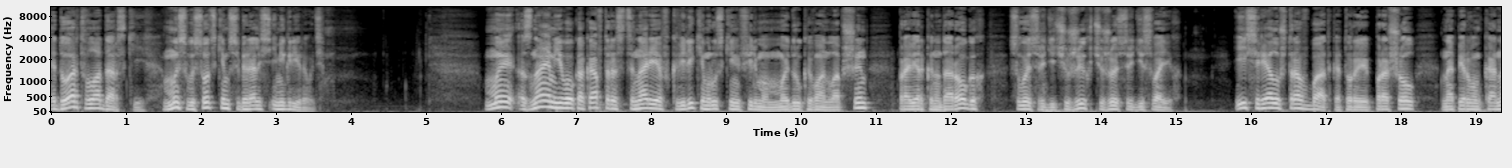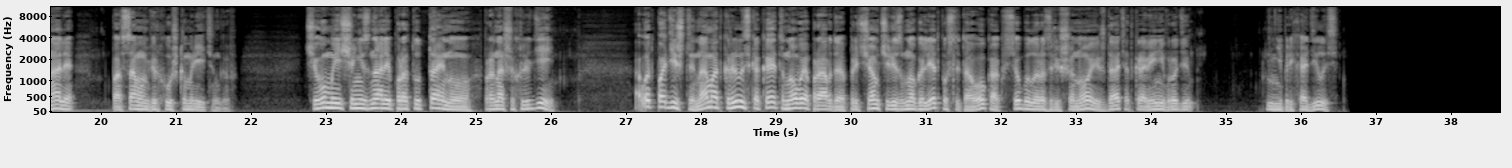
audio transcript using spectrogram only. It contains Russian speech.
Эдуард Володарский. Мы с Высоцким собирались эмигрировать. Мы знаем его как автора сценариев к великим русским фильмам «Мой друг Иван Лапшин», «Проверка на дорогах», «Свой среди чужих», «Чужой среди своих» и сериалу «Штрафбат», который прошел на Первом канале по самым верхушкам рейтингов. Чего мы еще не знали про ту тайну, про наших людей – а вот поди ж ты, нам открылась какая-то новая правда, причем через много лет после того, как все было разрешено и ждать откровений вроде не приходилось.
